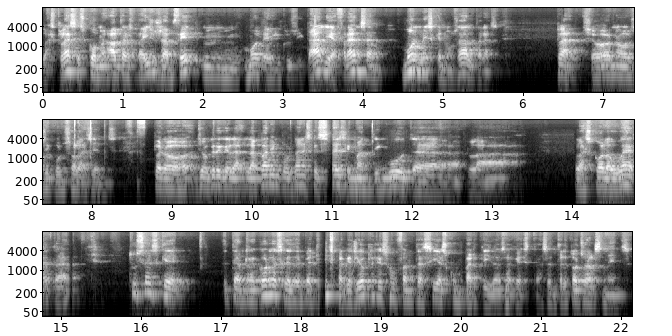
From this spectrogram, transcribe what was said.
les classes, com altres països han fet, mm, molt, inclús Itàlia, França, molt més que nosaltres. Clar, això no els hi consola gens. Però jo crec que la, la part important és que s'hagi mantingut eh, l'escola oberta. Tu saps que te'n recordes que de petits, perquè jo crec que són fantasies compartides aquestes, entre tots els nens,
